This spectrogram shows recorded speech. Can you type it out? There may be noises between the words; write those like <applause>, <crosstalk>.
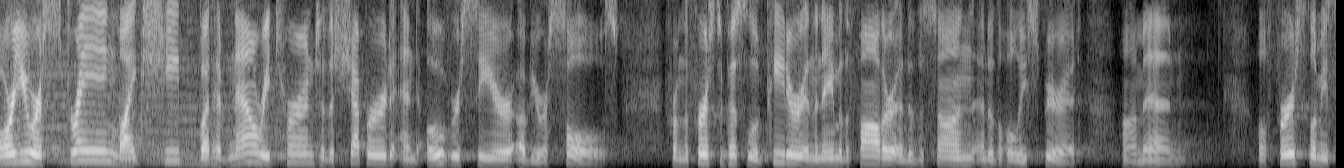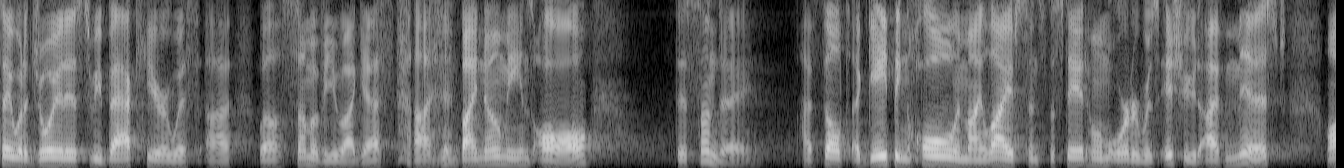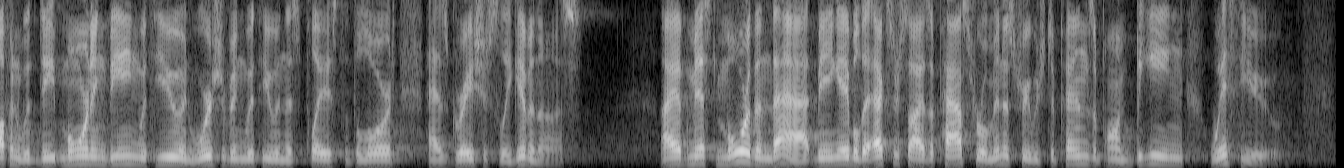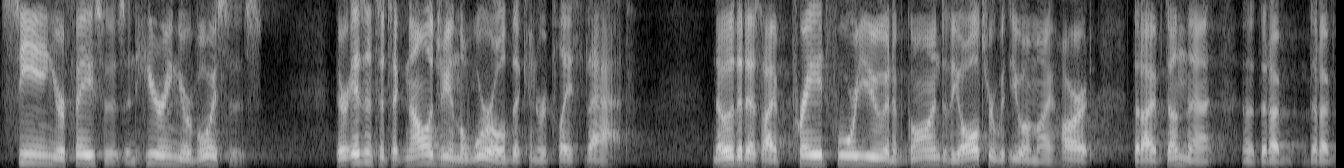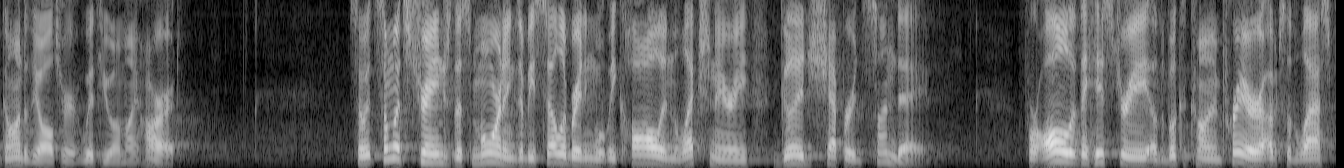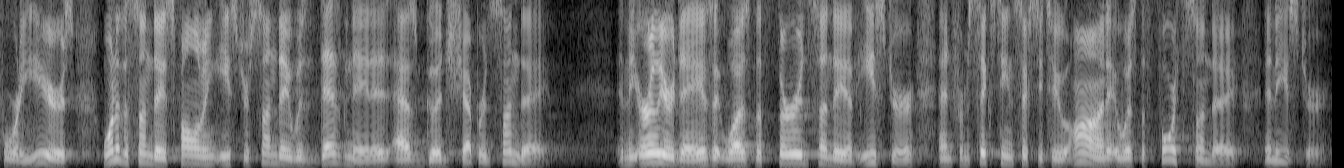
For you are straying like sheep, but have now returned to the shepherd and overseer of your souls. From the first epistle of Peter, in the name of the Father, and of the Son, and of the Holy Spirit. Amen. Well, first, let me say what a joy it is to be back here with, uh, well, some of you, I guess, uh, <laughs> by no means all, this Sunday. I've felt a gaping hole in my life since the stay at home order was issued. I've missed often with deep mourning, being with you and worshiping with you in this place that the Lord has graciously given us. I have missed more than that, being able to exercise a pastoral ministry which depends upon being with you, seeing your faces, and hearing your voices. There isn't a technology in the world that can replace that. Know that as I've prayed for you and have gone to the altar with you on my heart, that I've done that, uh, that, I've, that I've gone to the altar with you on my heart. So it's somewhat strange this morning to be celebrating what we call in the lectionary Good Shepherd Sunday. For all of the history of the Book of Common Prayer up to the last 40 years, one of the Sundays following Easter Sunday was designated as Good Shepherd Sunday. In the earlier days, it was the third Sunday of Easter, and from 1662 on, it was the fourth Sunday in Easter.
